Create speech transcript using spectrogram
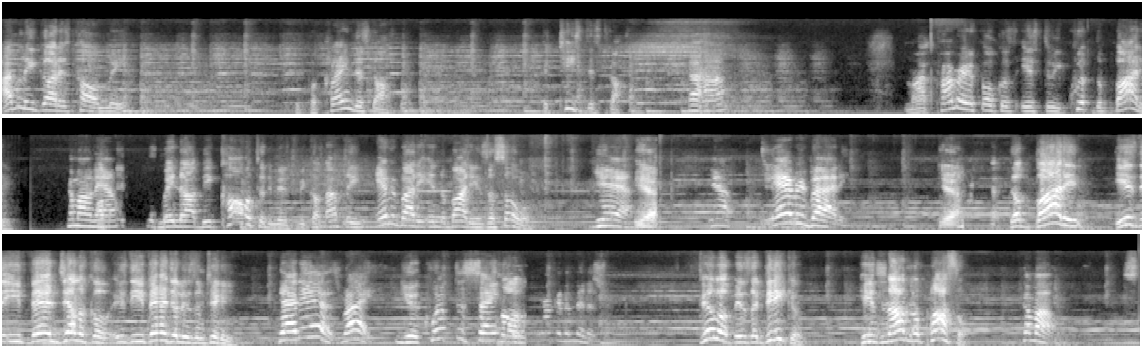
I believe God has called me to proclaim this gospel, to teach this gospel. Uh-huh. My primary focus is to equip the body Come on now. who may not be called to the ministry because I believe everybody in the body is a soul. Yeah. Yeah. Yeah. Everybody. Yeah. The body is the evangelical, is the evangelism team. That is right. You equip the saints for the work of the ministry. Philip is a deacon. He's Yes. not an apostle. Come on.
